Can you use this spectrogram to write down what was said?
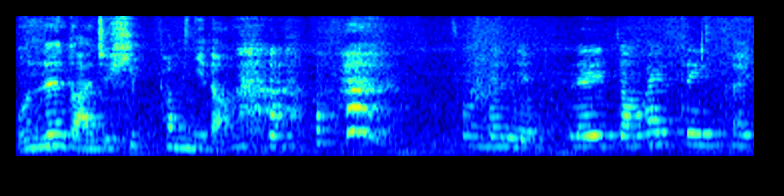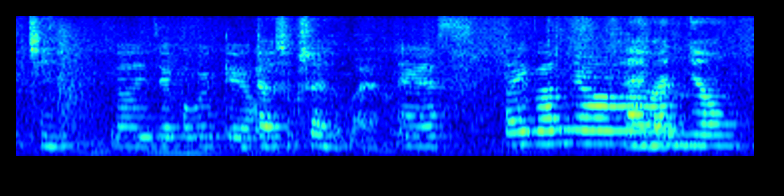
오늘도 아주 hip합니다. 선배님 레이짱 화이팅. 파이팅. 나 이제 가볼게요. 이따 숙소에서 봐요. 에스 다이브 안녕. 다이브 안녕.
